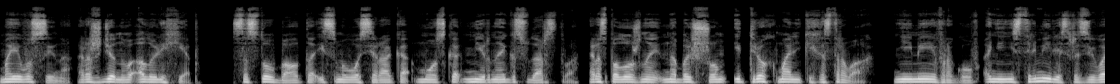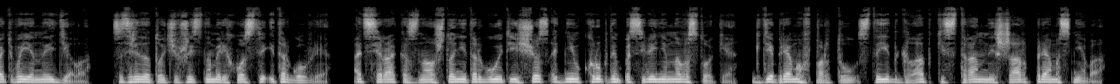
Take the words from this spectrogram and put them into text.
моего сына, рожденного Алулихеп. Со слов Балта и самого Сирака Моска – мирное государство, расположенное на Большом и трех маленьких островах. Не имея врагов, они не стремились развивать военное дело, сосредоточившись на мореходстве и торговле. От Сирака знал, что они торгуют еще с одним крупным поселением на востоке, где прямо в порту стоит гладкий странный шар прямо с неба.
